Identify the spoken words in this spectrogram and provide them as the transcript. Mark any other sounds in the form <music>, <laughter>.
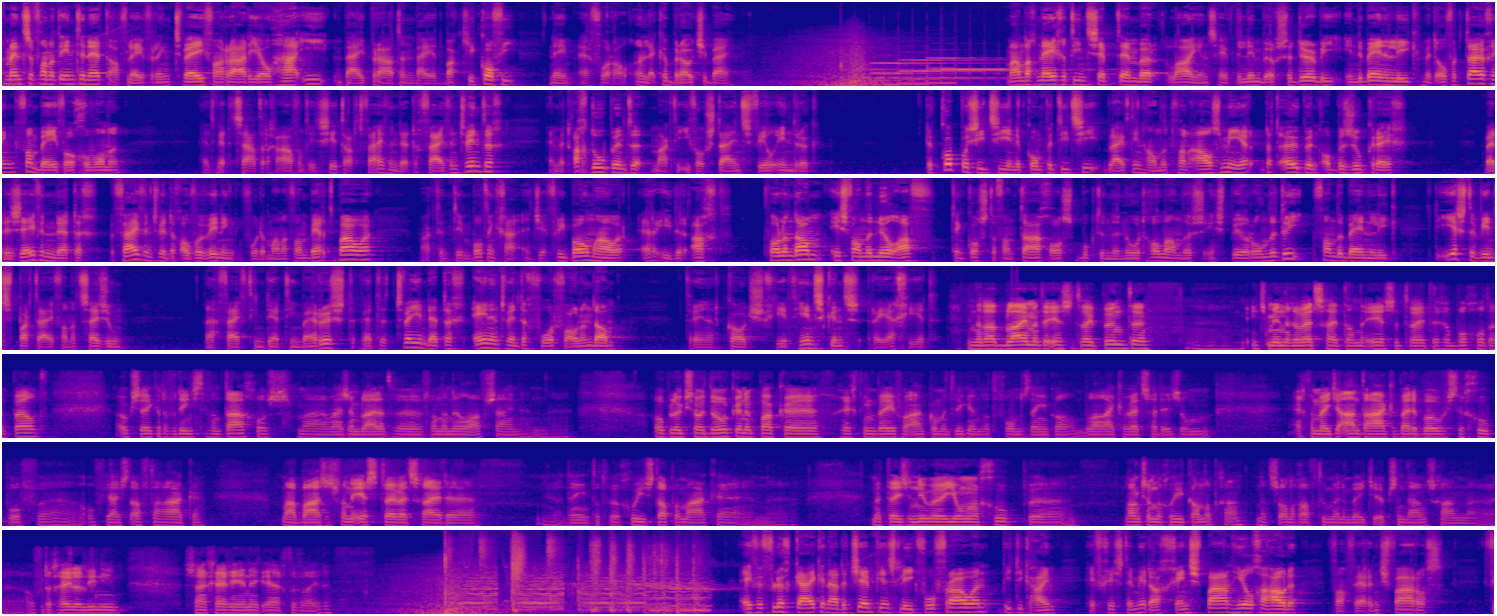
mensen van het internet, aflevering 2 van Radio HI, bijpraten bij het bakje koffie. Neem er vooral een lekker broodje bij. Maandag 19 september, Lions heeft de Limburgse derby in de Benelink met overtuiging van Bevo gewonnen. Het werd zaterdagavond in Sittard 35-25 en met acht doelpunten maakte Ivo Steins veel indruk. De koppositie in de competitie blijft in handen van Aalsmeer, dat Eupen op bezoek kreeg. Bij de 37-25 overwinning voor de mannen van Bert Bauer maakten Tim Bottinga en Jeffrey Boomhouwer er ieder acht. Volendam is van de nul af. Ten koste van Tagos boekten de Noord-Hollanders in speelronde 3 van de Benelink de eerste winstpartij van het seizoen. Na 15-13 bij rust werd het 32-21 voor Volendam. Trainer-coach Geert Hinskens reageert. Inderdaad blij met de eerste twee punten. Uh, iets mindere wedstrijd dan de eerste twee tegen Bocholt en Pelt. Ook zeker de verdiensten van Tagos. Maar wij zijn blij dat we van de nul af zijn. En, uh, hopelijk zo door kunnen pakken richting B voor aankomend weekend. Wat voor ons denk ik wel een belangrijke wedstrijd is om echt een beetje aan te haken bij de bovenste groep. Of, uh, of juist af te haken. Maar op basis van de eerste twee wedstrijden ja, denk ik dat we goede stappen maken. En met deze nieuwe jonge groep langzaam de goede kant op gaan. Dat zal nog af en toe met een beetje ups en downs gaan. Maar uh, over de gehele linie zijn Gerry en ik erg tevreden. Even vlug kijken naar de Champions League voor vrouwen. Bietigheim heeft gistermiddag geen Spaan heel gehouden van Ferencvaros. 40-20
